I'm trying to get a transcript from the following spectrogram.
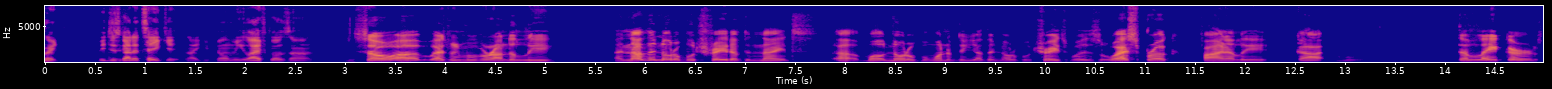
Like we just got to take it. Like you feel me? Life goes on. So, uh, as we move around the league, another notable trade of the night, uh, well, notable one of the other notable trades was Westbrook finally got moved. The Lakers,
